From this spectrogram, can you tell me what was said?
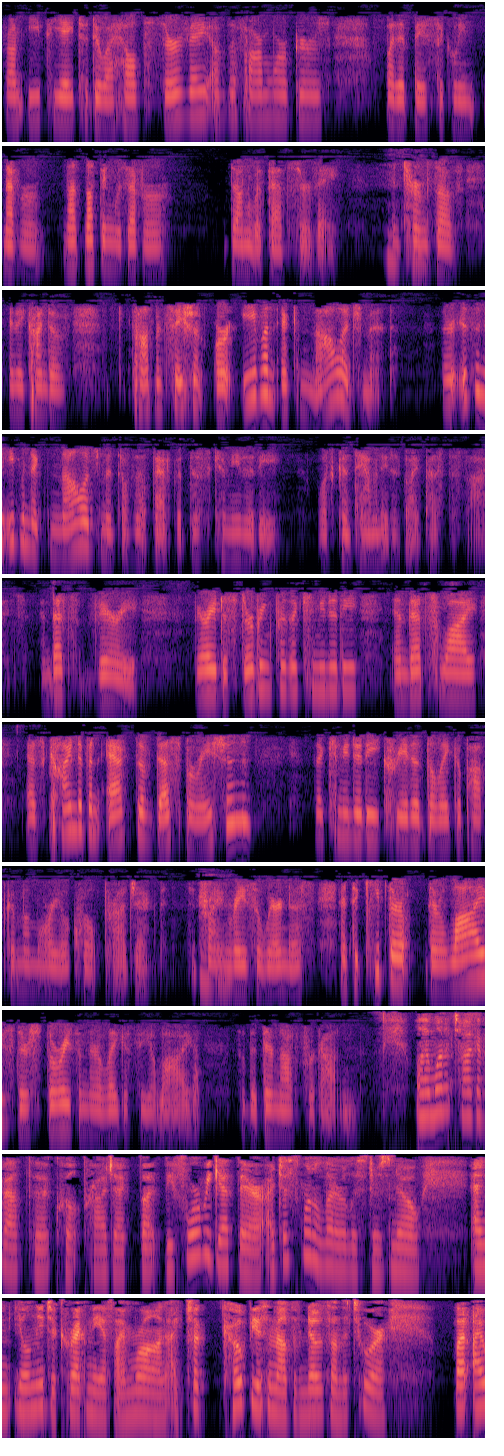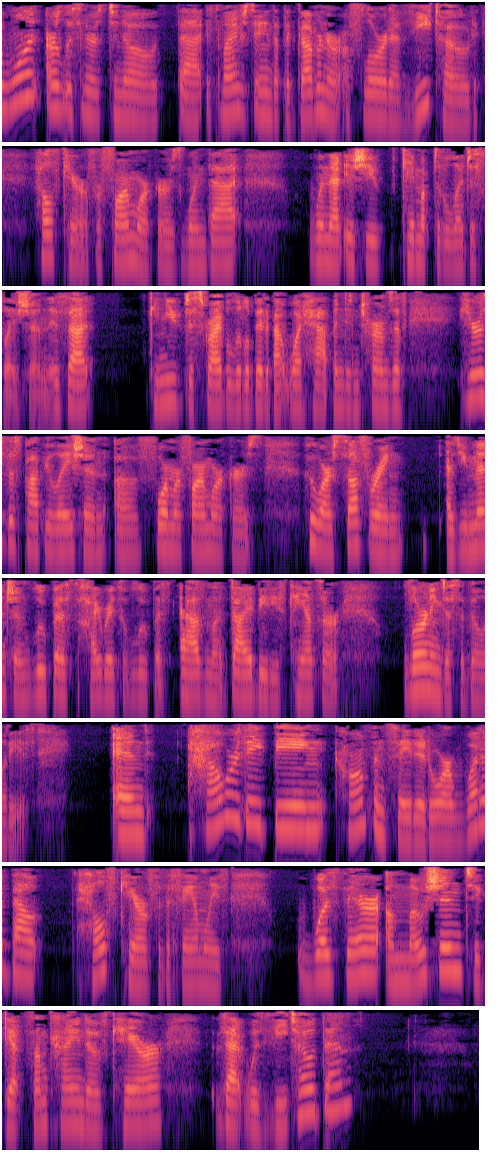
from EPA to do a health survey of the farm workers, but it basically never, not, nothing was ever done with that survey mm-hmm. in terms of any kind of compensation or even acknowledgement. There isn't even acknowledgement of the fact that this community was contaminated by pesticides. And that's very, very disturbing for the community, and that's why, as kind of an act of desperation, the community created the Lake Apopka Memorial Quilt Project to try mm-hmm. and raise awareness and to keep their, their lives, their stories, and their legacy alive so that they're not forgotten. Well, I want to talk about the quilt project, but before we get there, I just want to let our listeners know, and you'll need to correct me if I'm wrong. I took copious amounts of notes on the tour, but I want our listeners to know that it's my understanding that the governor of Florida vetoed health care for farm workers when that when that issue came up to the legislation. Is that can you describe a little bit about what happened in terms of here's this population of former farm workers who are suffering, as you mentioned, lupus, high rates of lupus, asthma, diabetes, cancer, learning disabilities. And how are they being compensated or what about health care for the families? Was there a motion to get some kind of care that was vetoed then?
